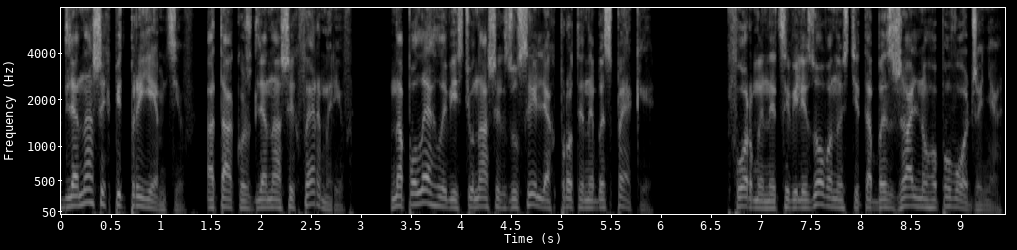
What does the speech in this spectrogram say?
для наших підприємців, а також для наших фермерів, наполегливість у наших зусиллях проти небезпеки, форми нецивілізованості та безжального поводження.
